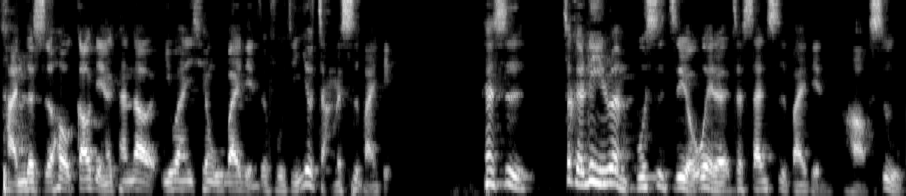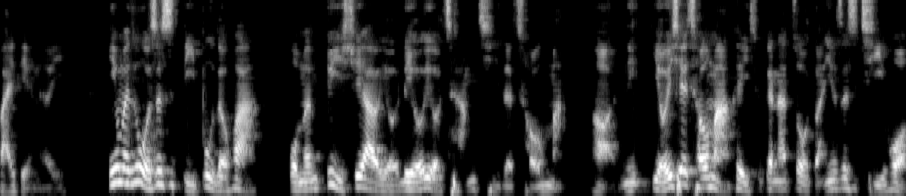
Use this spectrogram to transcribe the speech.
谈的时候，高点看到一万一千五百点这附近又涨了四百点，但是这个利润不是只有为了这三四百点，好四五百点而已，因为如果这是底部的话。我们必须要有留有长期的筹码啊！你有一些筹码可以去跟他做短，因为这是期货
